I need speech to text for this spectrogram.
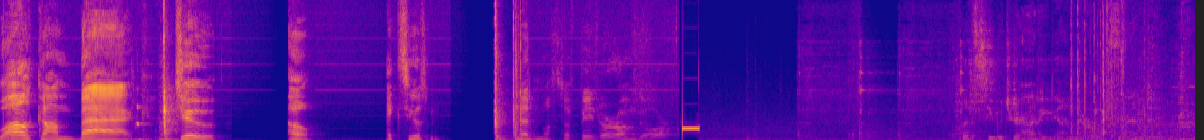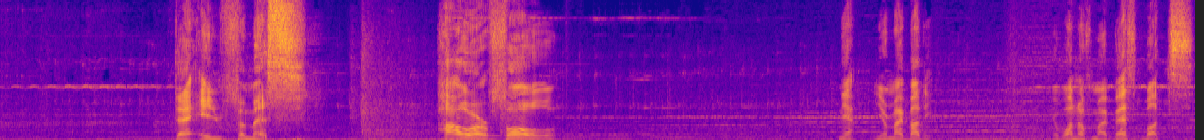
Welcome back to... Oh, excuse me. That must have been the wrong door. Let's see what you're hiding down there, old friend. The infamous... Powerful... Yeah, you're my buddy. You're one of my best butts.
